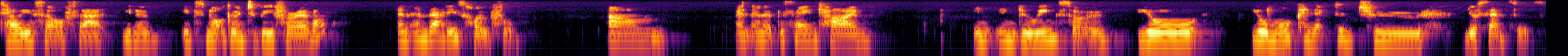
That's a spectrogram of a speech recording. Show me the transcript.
tell yourself that, you know, it's not going to be forever. And, and that is hopeful. Um, and, and at the same time, in, in doing so, you're, you're more connected to your senses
